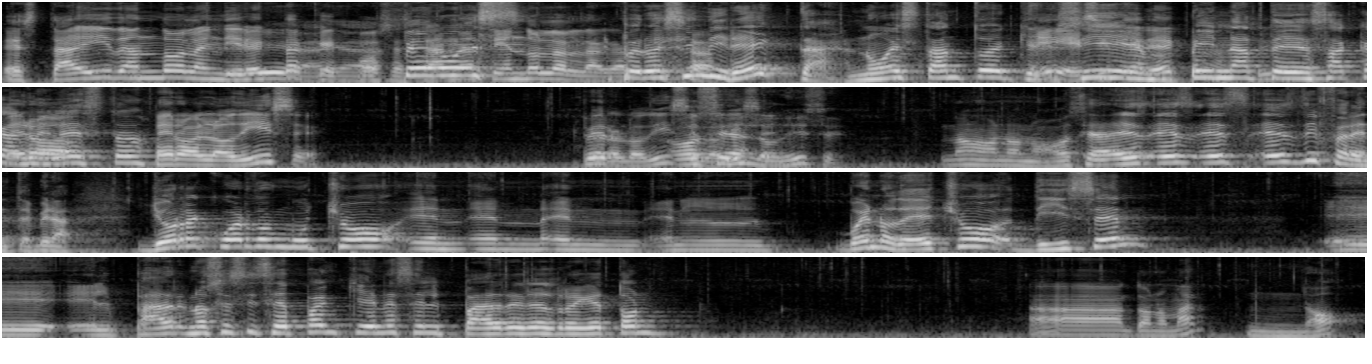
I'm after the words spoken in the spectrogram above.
Está ahí dando la indirecta Sí, que pues ya. están Pero es, haciendo la lagartija. pero es indirecta, no es tanto de que Sí, sí, empínate, sácame pero, esto. pero lo dice. Pero, lo dice, o lo sea, dice. lo dice. No, no, no. O sea, es, es, es, es diferente. Mira, yo recuerdo mucho en, en, en, en el- Bueno, de hecho, dicen. eh, el padre. No sé si sepan quién es el padre del reggaetón. Ah, Don Omar. No.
